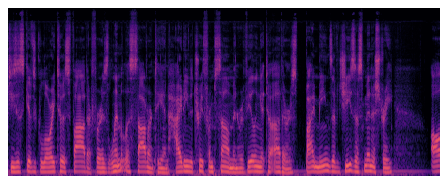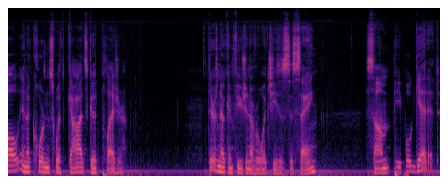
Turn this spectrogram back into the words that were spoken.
Jesus gives glory to his Father for his limitless sovereignty in hiding the truth from some and revealing it to others by means of Jesus' ministry, all in accordance with God's good pleasure. There's no confusion over what Jesus is saying. Some people get it,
